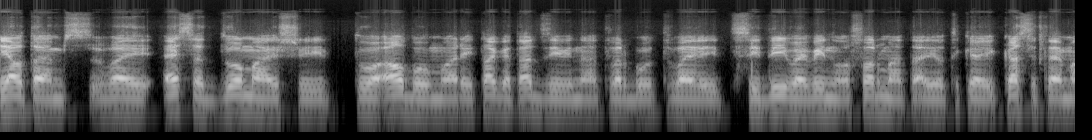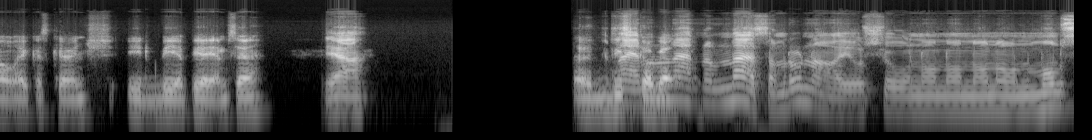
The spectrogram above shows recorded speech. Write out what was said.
jautājums, vai esat domājuši to albumu arī tagad atdzīvināt, varbūt vai CD vai vinila formātā, jo tikai kasetē man liekas, ka viņš ir bija pieejams. Ja? Jā, Nē, nu, nē, nu, neesam runājuši. Un, un, un, un, un mums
